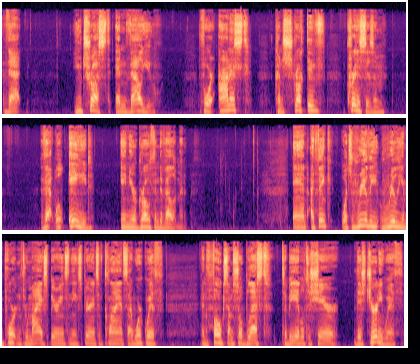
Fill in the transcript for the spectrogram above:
that you trust and value for honest, constructive criticism that will aid in your growth and development. And I think what's really, really important through my experience and the experience of clients I work with and folks I'm so blessed to be able to share this journey with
